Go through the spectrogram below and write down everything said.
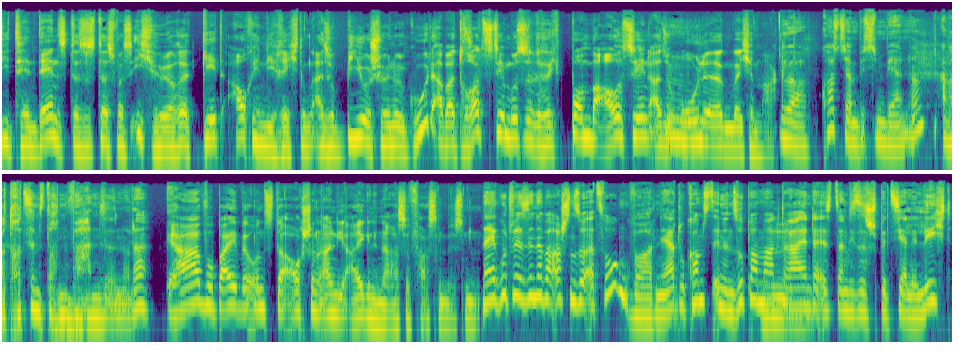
die Tendenz, das ist das, was ich höre, geht auch in die Richtung. Also Bio schön und gut, aber trotzdem muss es natürlich Bombe aussehen, also mhm. ohne irgendwelche Marken. Ja, kostet ja ein bisschen mehr, ne? Aber trotzdem ist doch ein Wahnsinn, oder? Ja, wobei wir uns da auch schon an die eigene Nase fassen müssen. Na naja, gut, wir sind aber auch schon so erzogen worden, ja. Du kommst in den Supermarkt mhm. rein, da ist dann dieses spezielle Licht.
